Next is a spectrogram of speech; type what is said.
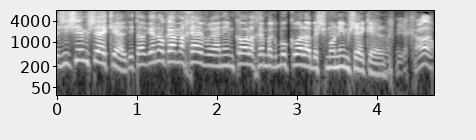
זה 60 שקל, תתארגנו כמה חבר'ה, אני אמכור לכם בקבוק קולה ב-80 שקל. יקר,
